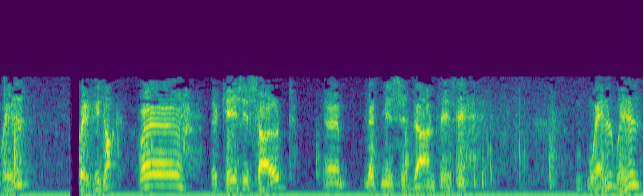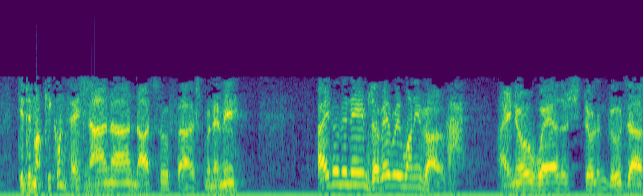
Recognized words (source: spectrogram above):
Well? Well, Vidocq? Well, the case is solved. Uh, let me sit down, please. Well, well, did the monkey confess? No, no, not so fast, mon ami. I know the names of everyone involved. I know where the stolen goods are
